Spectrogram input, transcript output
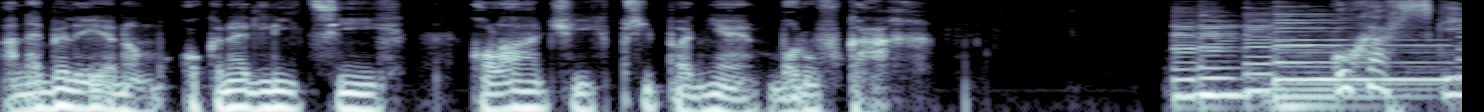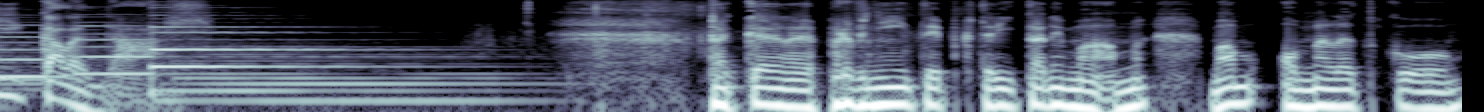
a nebyli jenom o knedlících, koláčích, případně borůvkách. Kuchařský kalendář tak eh, první typ, který tady mám, mám omeletku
